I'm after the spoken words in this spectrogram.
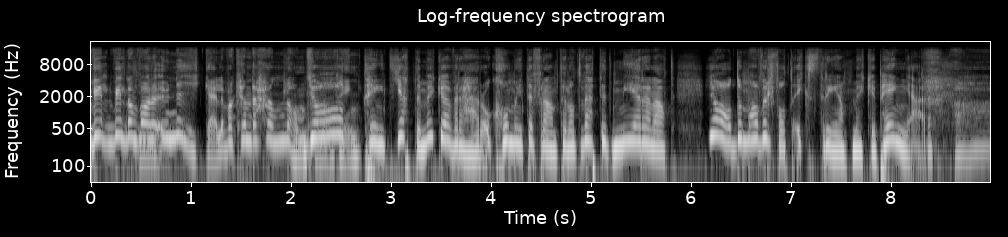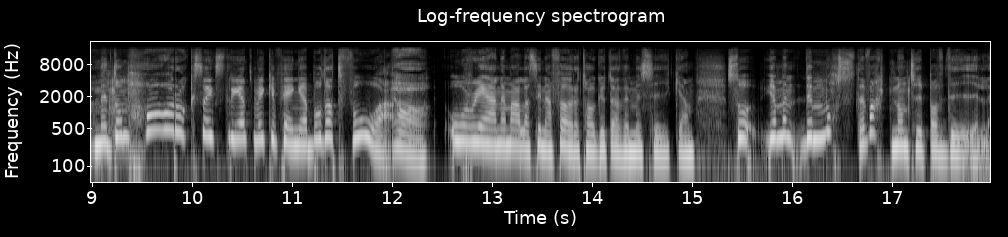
Vill, vill de vara unika eller vad kan det handla om Jag har tänkt jättemycket över det här och kom inte fram till något vettigt mer än att ja, de har väl fått extremt mycket pengar. Ah. Men de har också extremt mycket pengar båda två. Ja. Och Rihanna med alla sina företag utöver musiken. Så ja, men det måste varit någon typ av deal.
